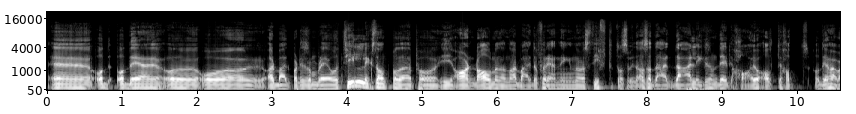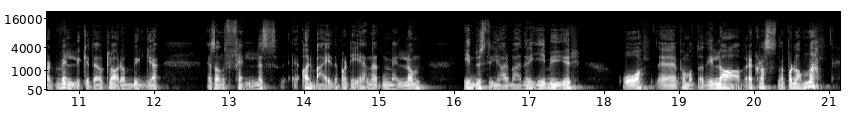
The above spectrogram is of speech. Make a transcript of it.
Eh, og, og, det, og, og Arbeiderpartiet som ble jo til ikke sant, på det, på, i Arendal med den arbeiderforeningen og stiftet osv. Altså det, er- det, er liksom, det har jo alltid hatt, og det har vært vellykket, det å klare å bygge en sånn felles arbeiderpartienhet mellom industriarbeidere i byer og eh, på en måte de lavere klassene på landet.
